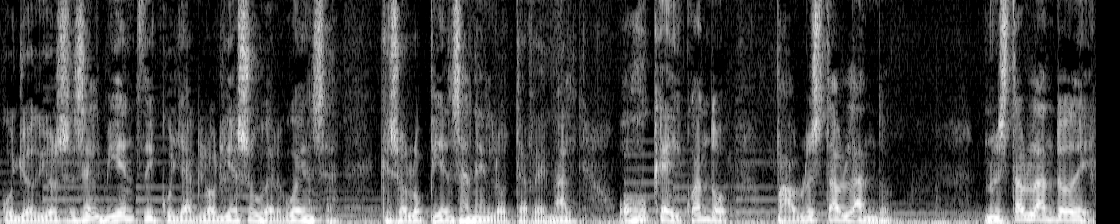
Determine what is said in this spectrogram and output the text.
cuyo Dios es el vientre y cuya gloria es su vergüenza, que solo piensan en lo terrenal. Ojo que ahí cuando Pablo está hablando, no está hablando de,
